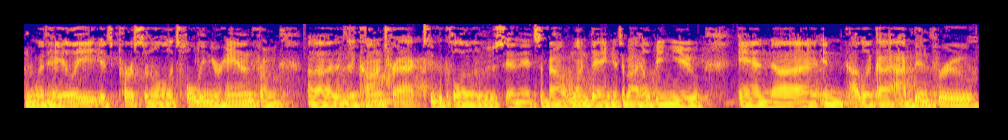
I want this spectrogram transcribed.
And with Haley, it's personal. It's holding your hand from uh, the contract to the close, and it's about one thing. It's about helping you. And uh, and uh, look, I, I've been through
